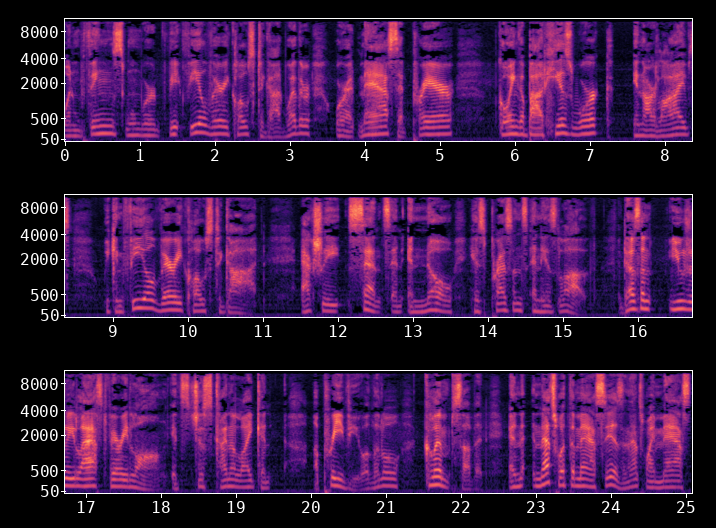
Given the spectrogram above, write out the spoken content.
When things, when we feel very close to God, whether we're at Mass, at prayer, going about His work in our lives, we can feel very close to God, actually sense and, and know His presence and His love. It doesn't usually last very long. It's just kind of like an, a preview, a little glimpse of it. And, and that's what the Mass is. And that's why Mass,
